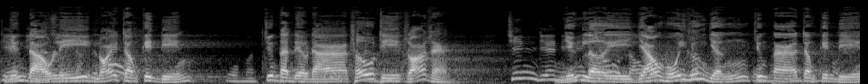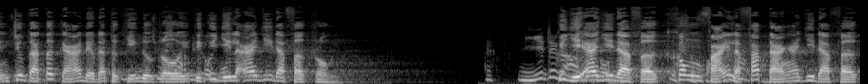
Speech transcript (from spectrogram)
những đạo lý nói trong kinh điển chúng ta đều đã thấu triệt rõ ràng. Những lời giáo hối hướng dẫn chúng ta ở trong kinh điển chúng ta tất cả đều đã thực hiện được rồi. Thì quý vị là a di đà phật rồi quý vị a di đà phật không phải là pháp tạng a di đà phật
